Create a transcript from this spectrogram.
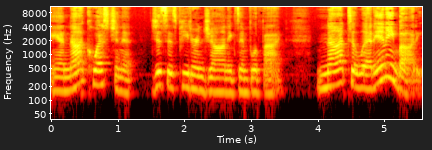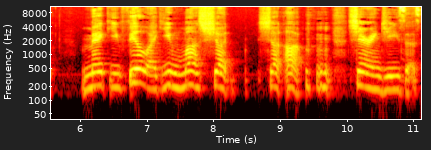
and not question it, just as Peter and John exemplified. Not to let anybody make you feel like you must shut shut up sharing Jesus.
